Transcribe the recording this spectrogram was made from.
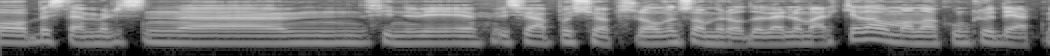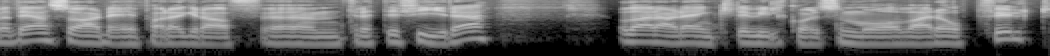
Og Bestemmelsen eh, finner vi hvis vi er på kjøpslovens område, vel å merke. Da, om man har konkludert med det, så er det i paragraf 34. Eh, og Der er det enkelte vilkår som må være oppfylt.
